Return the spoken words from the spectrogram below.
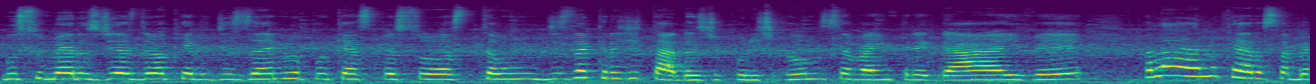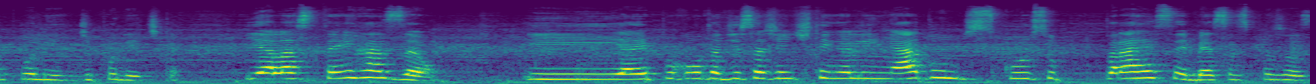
Nos primeiros dias deu aquele desânimo porque as pessoas estão desacreditadas de política. Quando você vai entregar e ver, fala, ah, não quero saber de política. E elas têm razão. E aí, por conta disso, a gente tem alinhado um discurso para receber essas pessoas.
